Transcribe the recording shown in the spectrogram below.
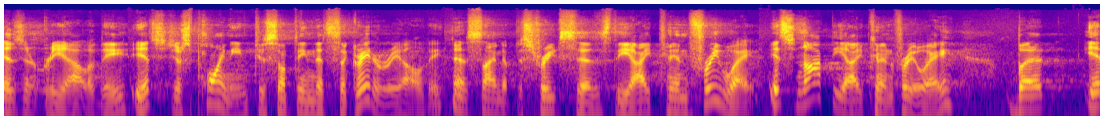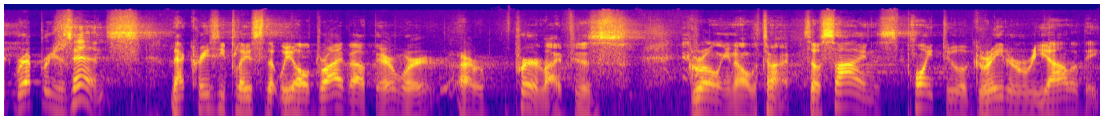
isn't reality, it's just pointing to something that's a greater reality. A sign up the street says the I 10 freeway. It's not the I 10 freeway, but it represents that crazy place that we all drive out there where our prayer life is growing all the time. So signs point to a greater reality.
